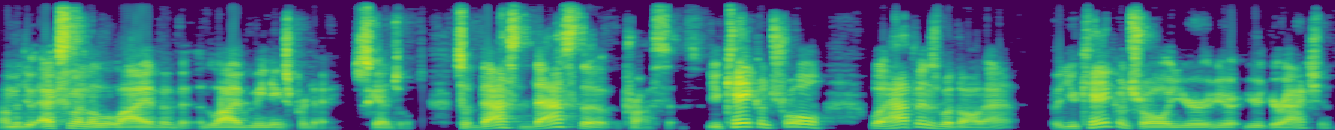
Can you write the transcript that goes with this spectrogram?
I'm gonna do X amount of live live meetings per day scheduled. So that's that's the process. You can't control what happens with all that, but you can control your your your, actions.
